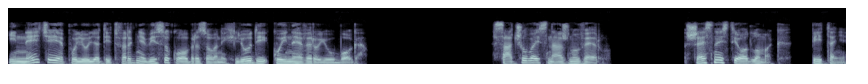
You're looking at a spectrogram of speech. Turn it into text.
i neće je poljuljati tvrdnje visoko obrazovanih ljudi koji ne veruju u Boga. Sačuvaj snažnu veru. 16. odlomak. Pitanje.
